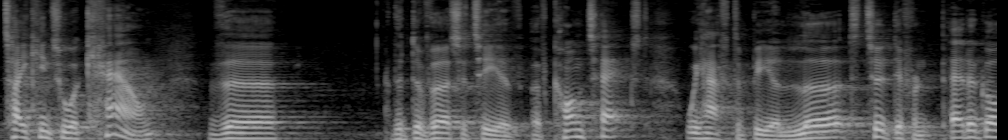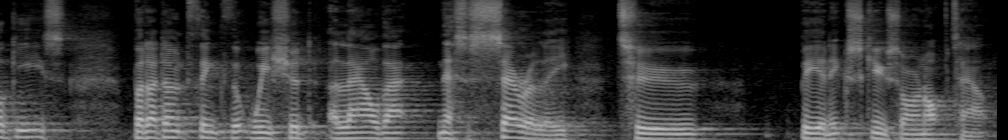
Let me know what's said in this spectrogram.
take into account the, the diversity of, of context. We have to be alert to different pedagogies, but I don't think that we should allow that necessarily to be an excuse or an opt-out.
